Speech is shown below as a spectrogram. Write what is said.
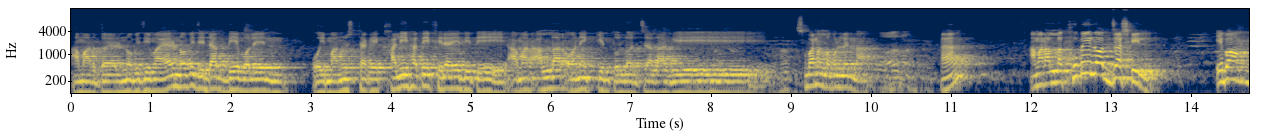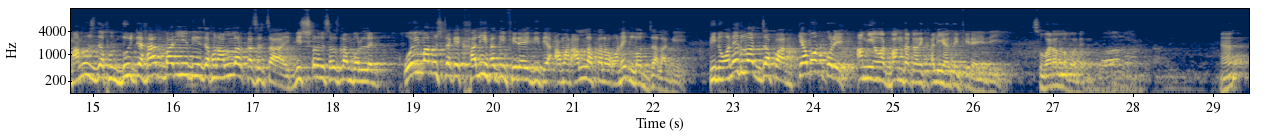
আমার দয়ার নবীজি, মায়ের নবীজি ডাক দিয়ে বলেন, ওই মানুষটাকে খালি হাতে ফিরাই দিতে আমার আল্লাহর অনেক কিন্তু লজ্জা লাগে। সুবান আল্লাহ বললেন না। হ্যাঁ? আমার আল্লাহ খুবই লজ্জাশীল। এবং মানুষ যখন দুইটা হাত বাড়িয়ে দিয়ে যখন আল্লাহর কাছে চায় বিশ্বনবী সাল্লাম বললেন, ওই মানুষটাকে খালি হাতে ফিরাই দিতে আমার আল্লাহ তালার অনেক লজ্জা লাগে। তিনি অনেক লজ্জা পান। কেমন করে আমি আমার বান্দাটারে খালি হাতে ফিরাই দিই? সুবার আল্লাহ বলেন। হ্যাঁ?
